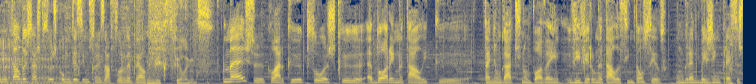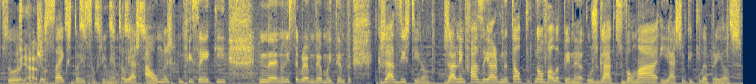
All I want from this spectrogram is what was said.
O Natal deixa as pessoas com muitas emoções à flor da pele. Mixed feelings. Mas, eh, claro que pessoas que adorem Natal e que tenham gatos não podem viver o Natal assim tão cedo. Um grande beijinho para essas pessoas, porque eu sei que Sim, estão em sim, sim, sofrimento. sim, Aliás, há umas que dizem aqui na- no Instagram da M80 que já desistiram. Já nem fazem árvore Natal porque não vale a pena. Os gatos vão lá e acham que aquilo é para eles.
